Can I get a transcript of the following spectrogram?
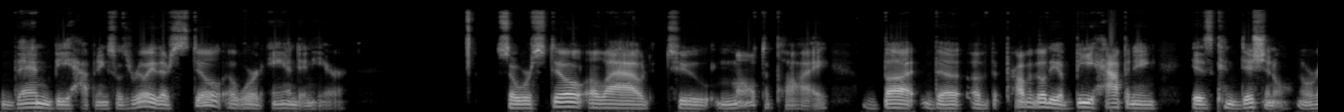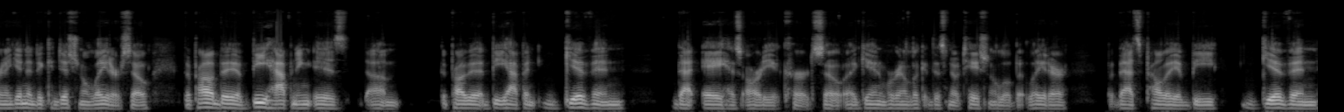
then B happening. So it's really there's still a word and in here. So we're still allowed to multiply, but the of the probability of B happening is conditional. And we're going to get into conditional later. So the probability of B happening is um, the probability that B happened given that A has already occurred. So again, we're going to look at this notation a little bit later but that's probably a B given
